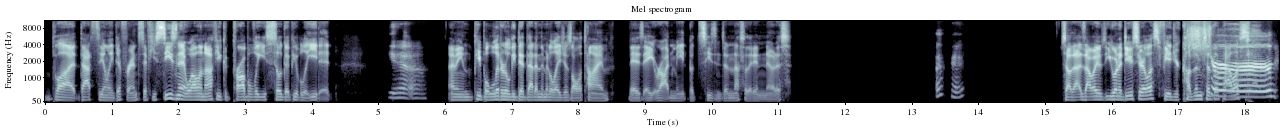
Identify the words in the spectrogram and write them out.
but that's the only difference. If you season it well enough, you could probably still get people to eat it. Yeah. I mean, people literally did that in the Middle Ages all the time. They just ate rotten meat, but seasoned it enough so they didn't notice. Okay. So that is that what you want to do, Cyrillus? Feed your cousin to the palace?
